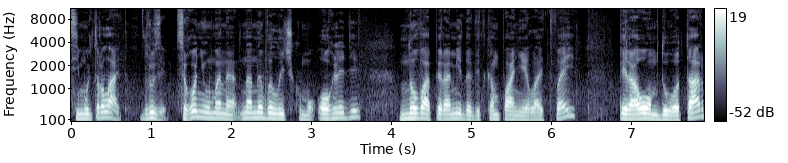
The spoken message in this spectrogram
Всім ультралайт. Друзі, сьогодні у мене на невеличкому огляді нова піраміда від компанії Lightway Piraom Duotarp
